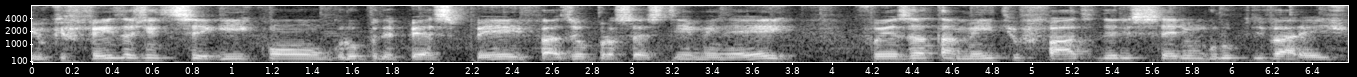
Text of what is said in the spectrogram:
E o que fez a gente seguir com o grupo de PSP e fazer o processo de M&A foi exatamente o fato deles serem um grupo de varejo,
